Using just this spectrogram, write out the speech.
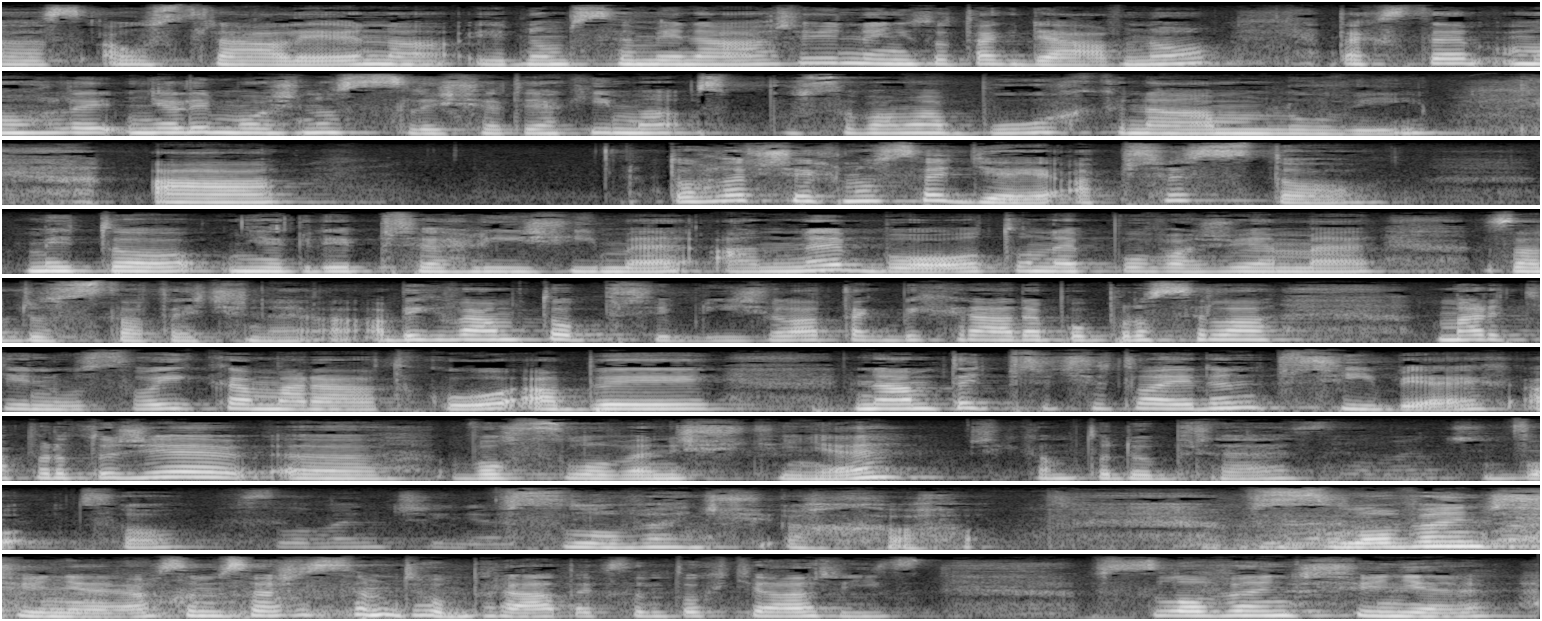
z Austrálie na jednom semináři, není to tak dávno, tak jste mohli, měli možnost slyšet, jakýma způsobama Bůh k nám mluví. A tohle všechno se děje a přesto my to někdy přehlížíme a nebo to nepovažujeme za dostatečné. A abych vám to přiblížila, tak bych ráda poprosila Martinu, svoji kamarádku, aby nám teď přečetla jeden příběh a protože uh, vo slovenštině, říkám to dobře, Vo, co? V slovenčině. V slovenčině. V slovenčině. Já jsem myslela, že jsem dobrá, tak jsem to chtěla říct. V slovenčině.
